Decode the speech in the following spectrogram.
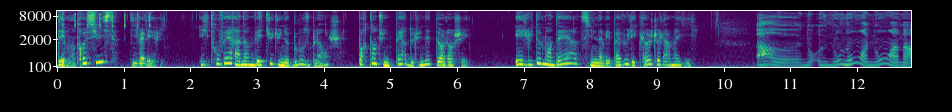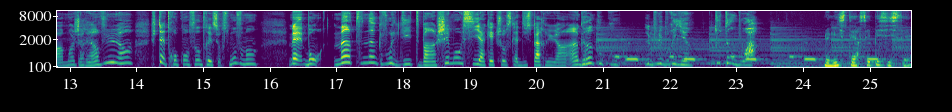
Des montres suisses, dit Valérie. Ils trouvèrent un homme vêtu d'une blouse blanche, portant une paire de lunettes d'horloger, et lui demandèrent s'il n'avait pas vu les cloches de l'armailly. Ah, euh, non, euh, non, non, ah, non, ah, moi j'ai rien vu, hein. J'étais trop concentré sur ce mouvement. Mais bon, maintenant que vous le dites, ben, chez moi aussi il y a quelque chose qui a disparu, hein. Un grain coucou, le plus bruyant, tout en bois. Le mystère s'épaississait,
